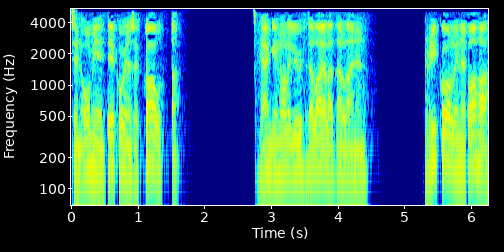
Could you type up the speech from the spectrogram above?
sen omien tekojensa kautta. Hänkin oli yhtä lailla tällainen rikollinen paha,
